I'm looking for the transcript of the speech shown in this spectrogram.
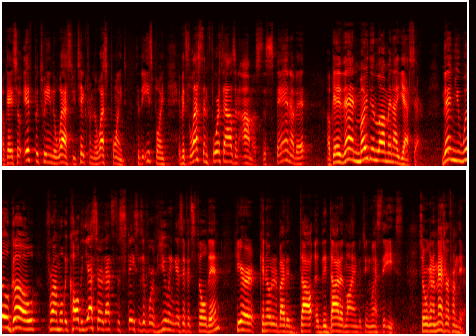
okay, so if between the west, you take from the west point to the east point, if it's less than 4,000 amos, the span of it, okay, then moidin la min yeser. Then you will go from what we call the yeser, that's the space as if we're viewing as if it's filled in, here connoted by the, do, the dotted line between west to east. So we're going to measure from there.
